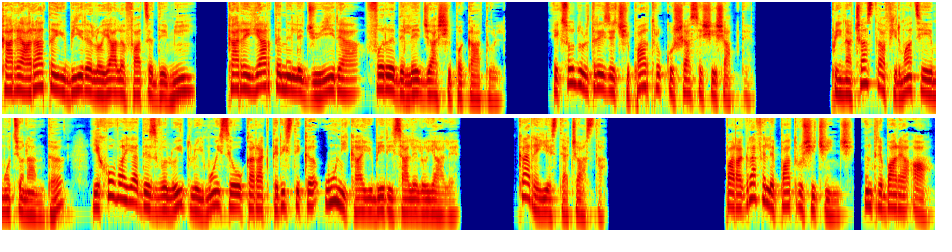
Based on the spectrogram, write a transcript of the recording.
care arată iubire loială față de mii, care iartă nelegiuirea fără de legea și păcatul. Exodul 34 cu 6 și 7 Prin această afirmație emoționantă, Jehova i-a dezvăluit lui Moise o caracteristică unică a iubirii sale loiale. Care este aceasta? Paragrafele 4 și 5. Întrebarea A.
